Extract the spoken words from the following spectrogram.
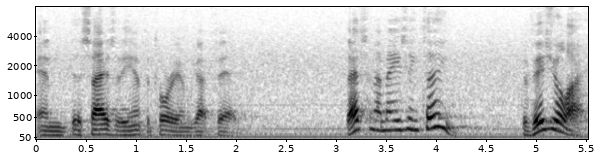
and the size of the amphitheater got fed. That's an amazing thing to visualize,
